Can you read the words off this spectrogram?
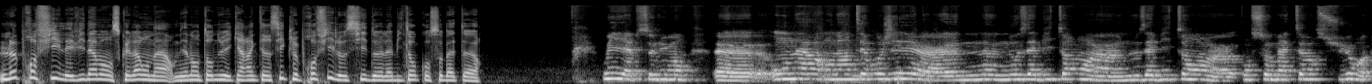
Le profil, évidemment, parce que là, on a bien entendu les caractéristiques, le profil aussi de l'habitant consommateur. Oui, absolument. Euh, on, a, interrogé euh, nos, habitants, euh, nos habitants consommateurs sur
